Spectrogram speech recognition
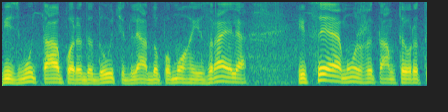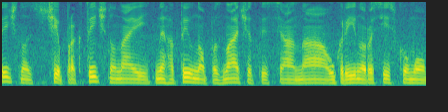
візьмуть та передадуть для допомоги Ізраїля. І це може там теоретично чи практично навіть негативно позначитися на україно-російському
